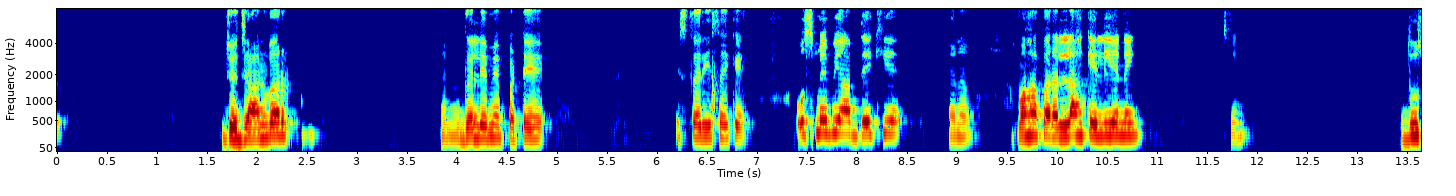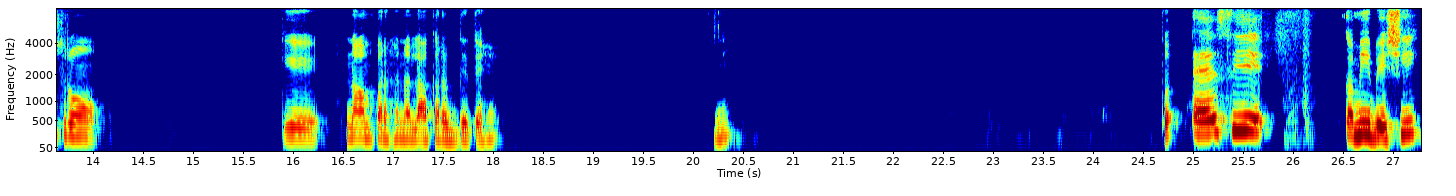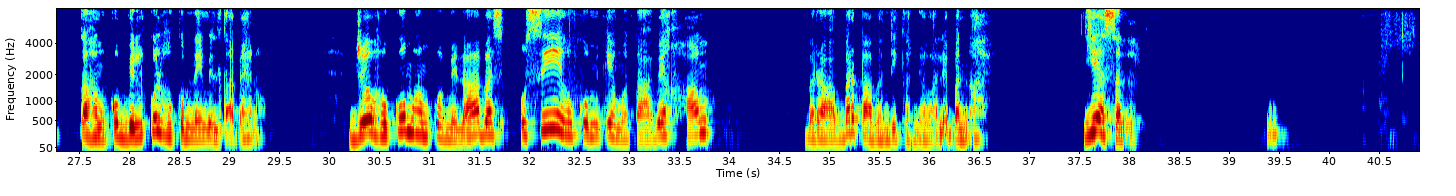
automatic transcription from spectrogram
جو جانور ہے نا، گلے میں پٹے اس طریقے کے۔ اس میں بھی آپ دیکھیے، ہے نا، وہاں پر اللہ کے لیے نہیں دوسروں کے نام پر ہے نا، لا کر رکھ دیتے ہیں۔ تو ایسی کمی بیشی کا ہم کو بالکل حکم نہیں ملتا بہنوں۔ جو حکم ہم کو ملا، بس اسی حکم کے مطابق ہم برابر پابندی کرنے والے بننا ہے۔ یہ اصل۔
